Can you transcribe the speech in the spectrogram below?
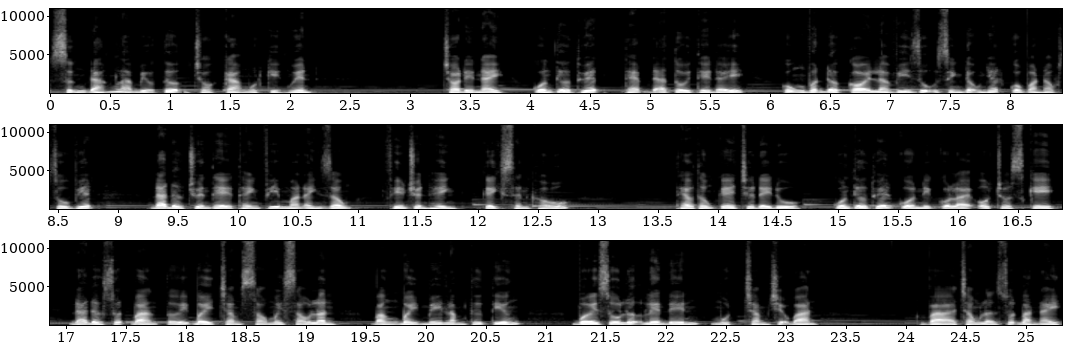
xứng đáng là biểu tượng cho cả một kỷ nguyên. Cho đến nay, cuốn tiểu thuyết Thép đã tôi thế đấy cũng vẫn được coi là ví dụ sinh động nhất của văn học Xô Viết, đã được truyền thể thành phim màn ảnh rộng, phim truyền hình, kịch sân khấu. Theo thống kê chưa đầy đủ, cuốn tiểu thuyết của Nikolai Ostrovsky đã được xuất bản tới 766 lần bằng 75 thứ tiếng, với số lượng lên đến 100 triệu bản. Và trong lần xuất bản này,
